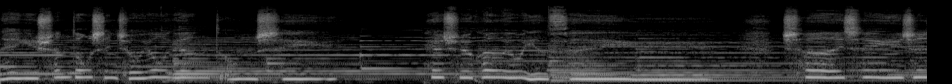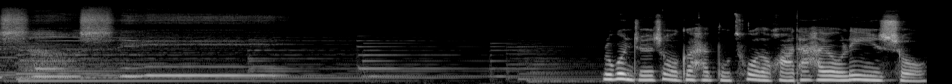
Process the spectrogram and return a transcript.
年一瞬动心就永远动心。别去管流言蜚语，这爱情一直相信。如果你觉得这首歌还不错的话，它还有另一首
